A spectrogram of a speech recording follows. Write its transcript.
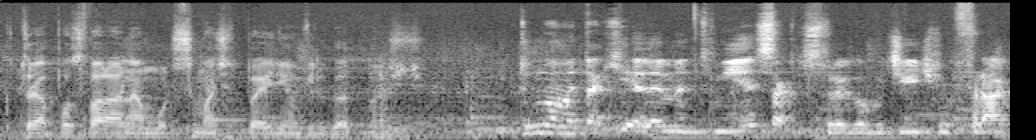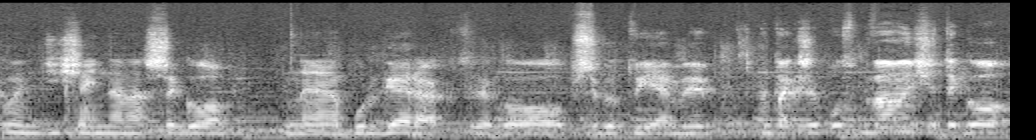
która pozwala nam utrzymać odpowiednią wilgotność. Tu mamy taki element mięsa, z którego wycięliśmy fragment dzisiaj na naszego e, burgera, którego przygotujemy. Także pozbywamy się tego,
